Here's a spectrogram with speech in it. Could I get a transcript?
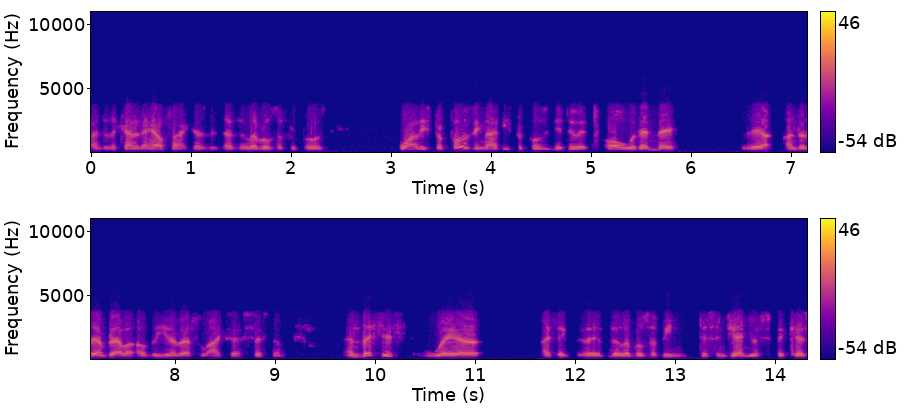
under the Canada Health Act, as, as the Liberals have proposed, while he's proposing that, he's proposing to do it all within the the, under the umbrella of the universal access system. And this is where I think the, the Liberals have been disingenuous because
